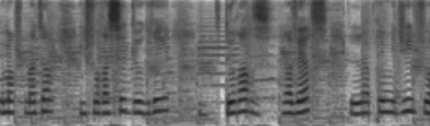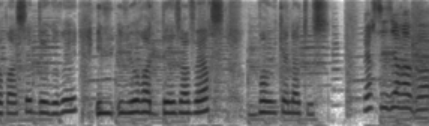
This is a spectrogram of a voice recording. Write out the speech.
dimanche matin, il fera 7 degrés, de rares averses. L'après-midi, il fera 7 degrés, il, y aura des averses. Bon week-end à tous. Merci Ziraba.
